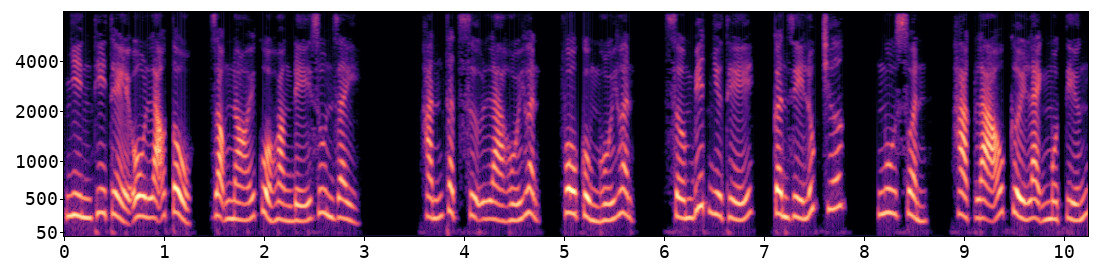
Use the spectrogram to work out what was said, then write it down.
Nhìn thi thể ô lão tổ, giọng nói của hoàng đế run rẩy. Hắn thật sự là hối hận, vô cùng hối hận, sớm biết như thế, cần gì lúc trước, ngu xuẩn, Hạc lão cười lạnh một tiếng,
